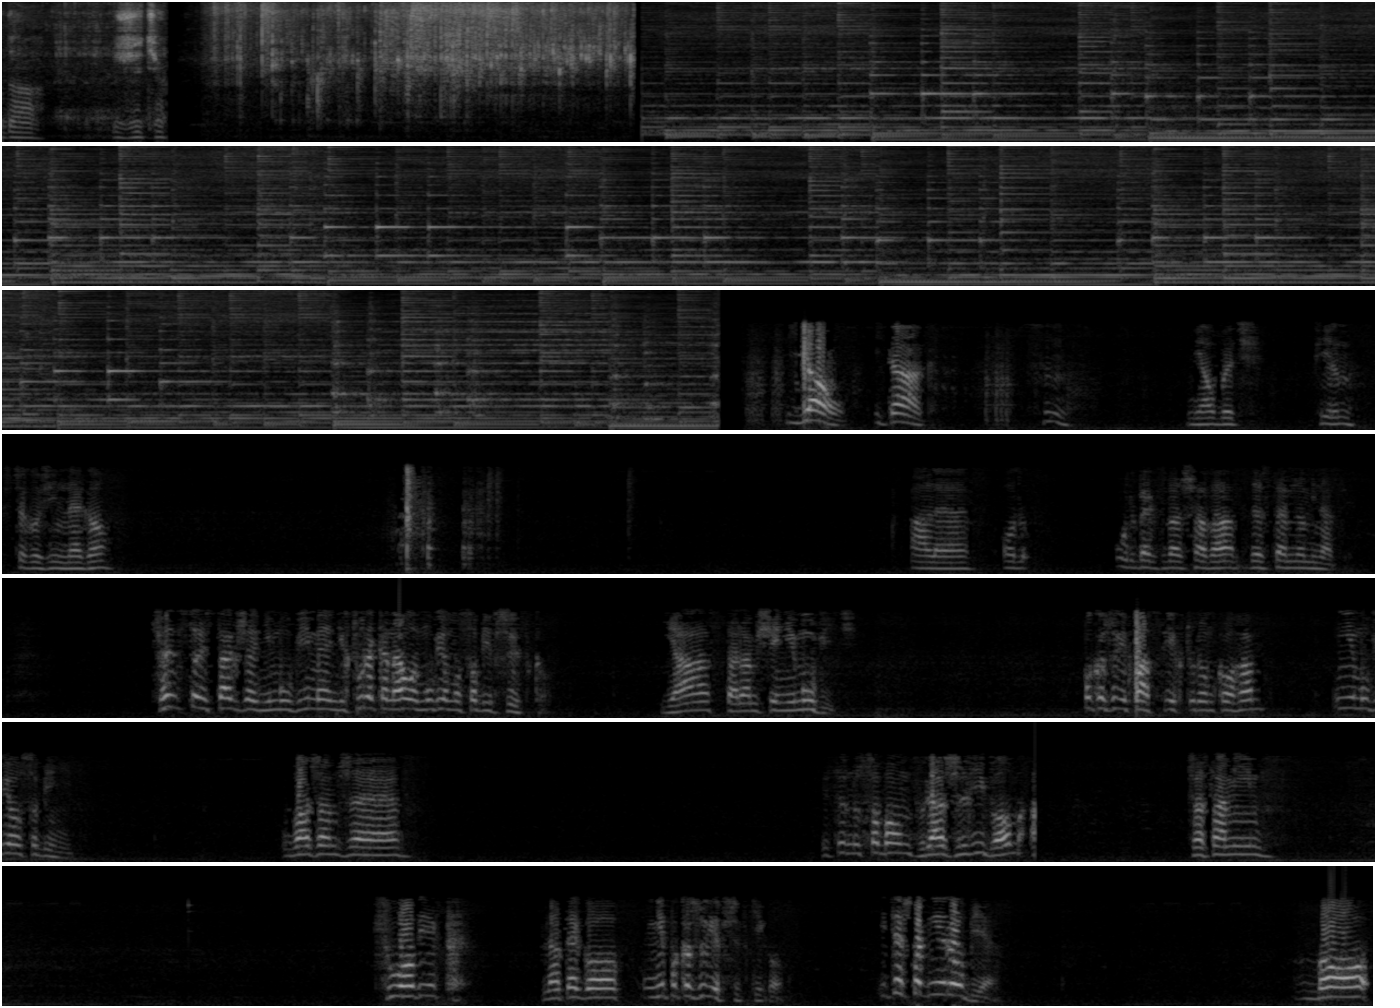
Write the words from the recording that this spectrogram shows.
woda życia. I tak. Hmm. Miał być film z czegoś innego. Ale od Urbex Warszawa dostałem nominację. Często jest tak, że nie mówimy, niektóre kanały mówią o sobie wszystko. Ja staram się nie mówić pokazuję pasję, którą kocham i nie mówię o sobie nic. Uważam, że jestem osobą wrażliwą, a czasami człowiek dlatego nie pokazuje wszystkiego. I też tak nie robię bo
